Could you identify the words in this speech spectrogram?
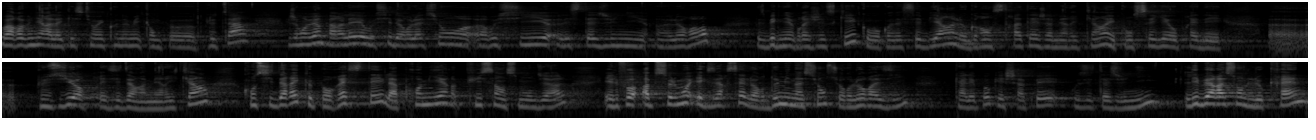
On va revenir à la question économique un peu plus tard. J'aimerais bien parler aussi des relations euh, Russie, les États-Unis, l'Europe. Zbigniew Brzezinski, que vous connaissez bien, le grand stratège américain et conseiller auprès des euh, plusieurs présidents américains considéraient que pour rester la première puissance mondiale, il faut absolument exercer leur domination sur l'Eurasie, qu'à l'époque échappait aux États-Unis. Libération de l'Ukraine,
